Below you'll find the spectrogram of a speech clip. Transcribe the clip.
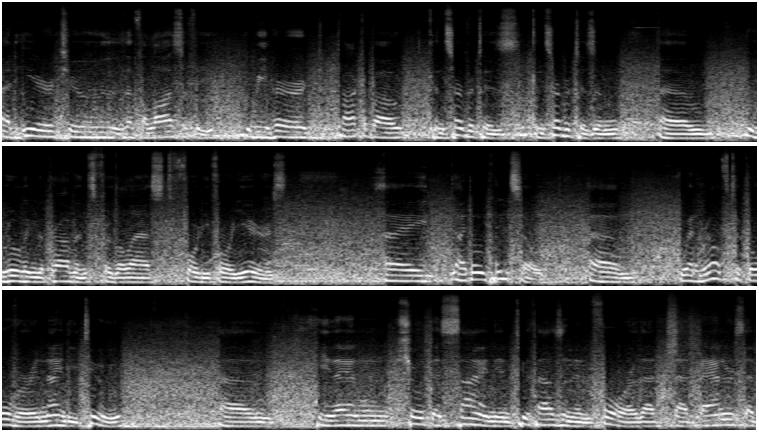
adhere to the philosophy. We heard talk about conservatism uh, ruling the province for the last 44 years. I, I don't think so. Um, when Ralph took over in 92, um, he then showed this sign in 2004, that, that banner said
